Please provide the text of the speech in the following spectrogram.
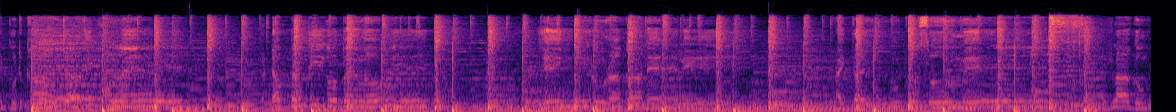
လိုက်ကိုတစ်ခေါက်ကြသည်ပုံလဲပတော့ပန်တီကိုပန်လို့ရေရင်မီရူရာကနေလေလိုက်တိုင်းကိုကိုဆိုမေအလှကုန်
